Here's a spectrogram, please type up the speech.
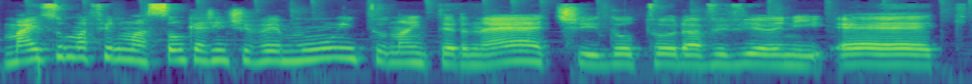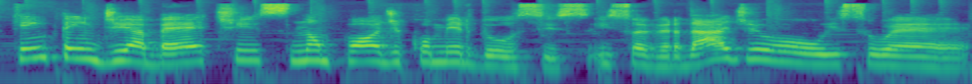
Mais uma afirmação que a gente vê muito na internet, doutora Viviane, é que quem tem diabetes não pode comer doces. Isso é verdade ou isso é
